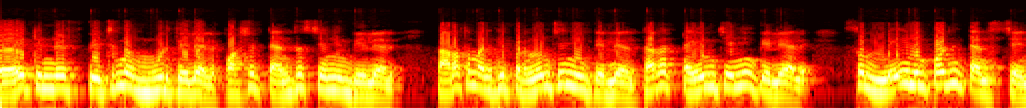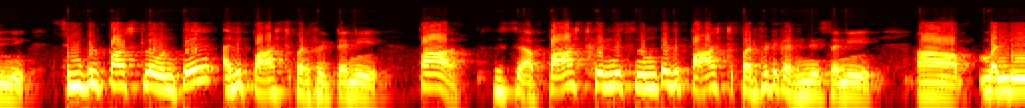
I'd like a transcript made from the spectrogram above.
డైట్ ఇండెక్స్ స్పీచ్ మనం మూడు తెలియాలి. ఫస్ట్ టెన్సెస్ చేంజింగ్ తెలియాలి. తర్వాత మనకి ప్రొనౌన్ చేంజింగ్ తెలియాలి. తర్వాత టైం చేంజింగ్ తెలియాలి. So main important tense changing simple పాస్ట్లో ఉంటే అది పాస్ట్ పర్ఫెక్ట్ అని. పాస్ట్ కండిషన్ ఉంటే అది పాస్ట్ పర్ఫెక్ట్ కండిషన్ అని. మళ్ళీ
